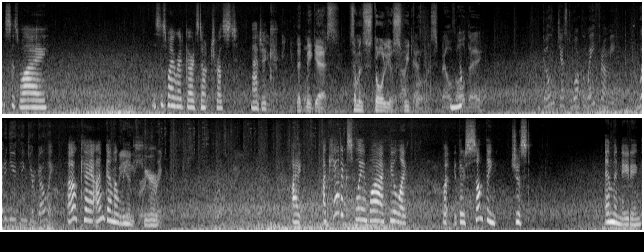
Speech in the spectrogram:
This is why... This is why Red Guards don't trust magic. Let me guess. Someone stole your sweet roll. Spells all Nope. day. Don't just walk away from me. Where do you think you're going? Okay, I'm gonna Be leave here. drink. Where else could I use a I I can't explain why I feel like, but there's something just emanating.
